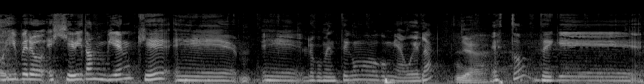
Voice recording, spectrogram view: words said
Oye, pero es heavy también que eh, eh, lo comenté como con mi abuela. Esto, de que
